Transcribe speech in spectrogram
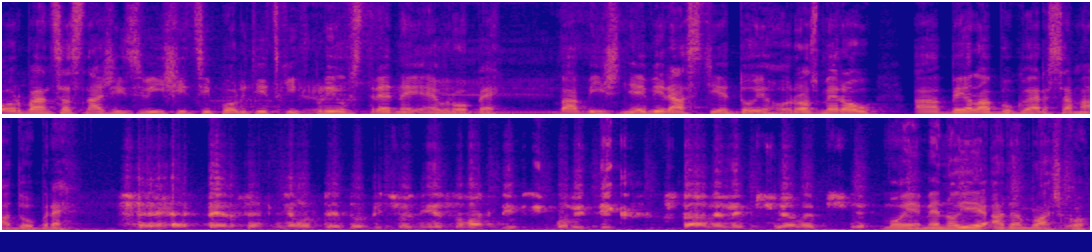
Orbán sa snaží zvýšiť si politický vplyv v strednej Európe. Babiš nevyrastie do jeho rozmerov a Bela Bugár sa má dobre. Perfektne, od tej doby, čo nie som aktívny politik, stále lepšie a lepšie. Moje meno je Adam Blaško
